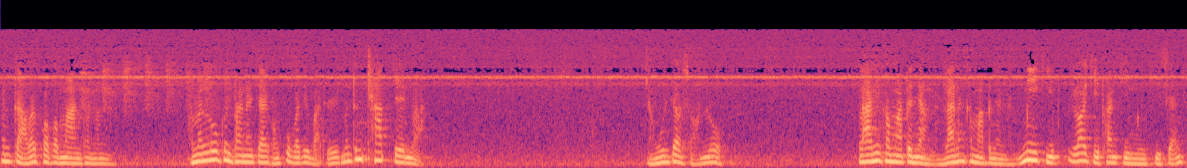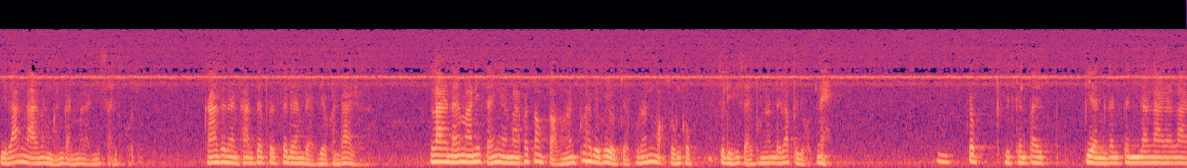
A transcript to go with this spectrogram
มันกล่าวไว้พอประมาณเท่านั้นถ้ามันรู้ขึ้นภายในใจของผู้ปฏิบัติเลยมันถึงชัดเจนว่าอย่างพระเจ้าสอนโลกลายนี้เข้ามาเป็นอย่างหนึ่งลายนั้นเข้ามาเป็นอย่างหนึ่ง มีกี่ร้อยกี่พันกี่หมื่นกี่แสนกี่ล้านลายมันเหมือนกันเมื่อไหร่นิสัยคนการแสดงธรรมจะแสดงแบบเดียวกันได้เลย ลายไหนมานิสัยไงมาก็ต้องตอบนั้น เพื่อให้เป็นประโยชน์แก่ผู้นั้นเหมาะสมกับจริตนิสัยผู้นั้นได้รับประโยชน์แน่ก็ผิดกันไปเปลี่ยนกันเป็นลายลายลาย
